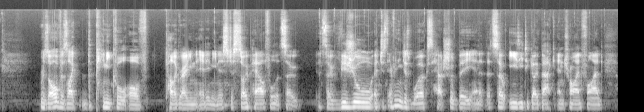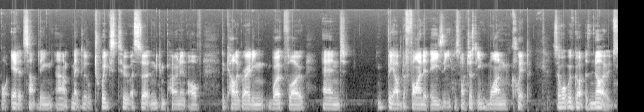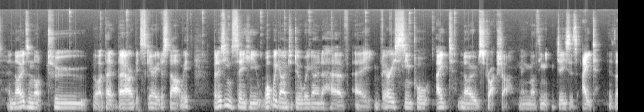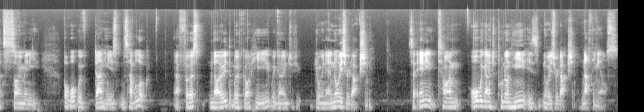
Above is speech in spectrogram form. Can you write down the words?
Resolve is like the pinnacle of color grading and editing. It's just so powerful. It's so it's so visual. It just everything just works how it should be, and it, it's so easy to go back and try and find or edit something, um, make little tweaks to a certain component of the color grading workflow and be able to find it easy. It's not just in one clip. So what we've got is nodes, and nodes are not too, they, they are a bit scary to start with. But as you can see here, what we're going to do, we're going to have a very simple eight node structure. Now you might think, Jesus, eight, that's so many. But what we've done here is, let's have a look. Our first node that we've got here, we're going to do in our noise reduction. So anytime, all we're going to put on here is noise reduction, nothing else.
